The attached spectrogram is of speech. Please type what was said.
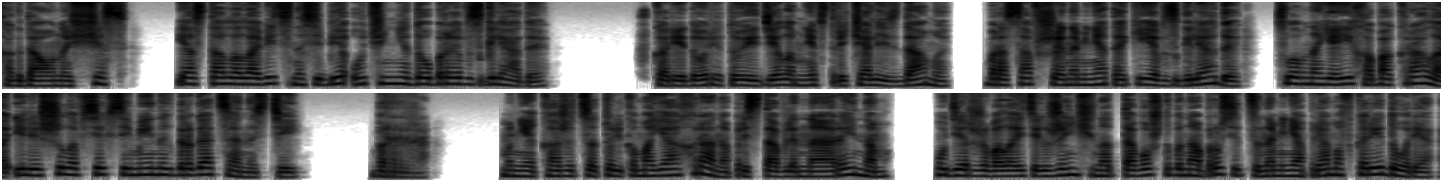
Когда он исчез, я стала ловить на себе очень недобрые взгляды. В коридоре то и дело мне встречались дамы, бросавшие на меня такие взгляды, словно я их обокрала и лишила всех семейных драгоценностей. Бррр. Мне кажется, только моя охрана, представленная Рейном, удерживала этих женщин от того, чтобы наброситься на меня прямо в коридоре.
